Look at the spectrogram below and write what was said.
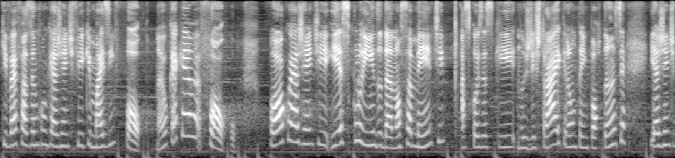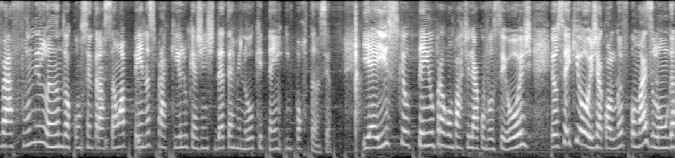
que vai fazendo com que a gente fique mais em foco. Né? O que é, que é foco? Foco é a gente ir excluindo da nossa mente as coisas que nos distraem, que não têm importância, e a gente vai afunilando a concentração apenas para aquilo que a gente determinou que tem importância. E é isso que eu tenho para compartilhar com você hoje. Eu sei que hoje a coluna ficou mais longa,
